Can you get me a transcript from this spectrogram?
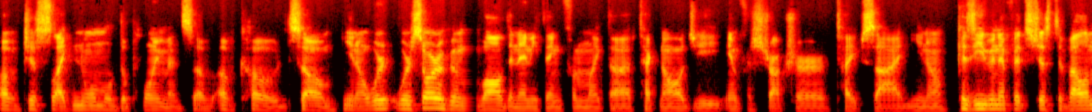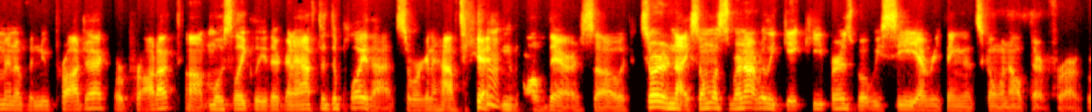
of just like normal deployments of, of code. So, you know, we're, we're sort of involved in anything from like the technology infrastructure type side, you know, because even if it's just development of a new project or product, uh, most likely they're going to have to deploy that. So we're going to have to get Hmm. involved there. So it's sort of nice. Almost, we're not really gatekeepers, but we see everything that's going out there for our group,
